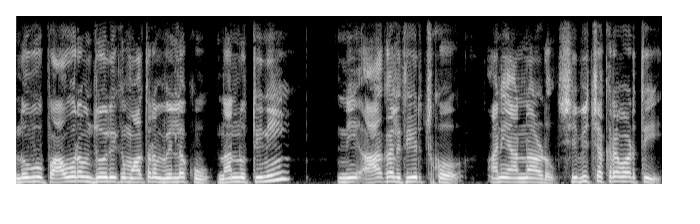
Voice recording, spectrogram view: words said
నువ్వు పావురం జోలికి మాత్రం వెళ్ళకు. నన్ను తిని నీ ఆకలి తీర్చుకో అని అన్నాడు శిబి చక్రవర్తి.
